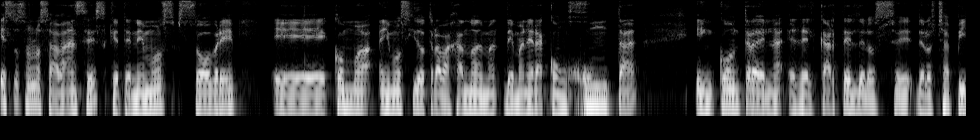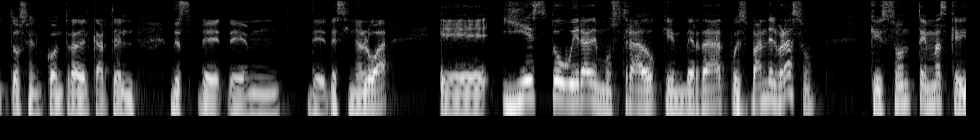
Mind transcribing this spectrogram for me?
estos son los avances que tenemos sobre eh, cómo hemos ido trabajando de, manera conjunta en contra del, cártel de los, eh, de los Chapitos, en contra del cártel de, de, Sinaloa. Eh, y esto hubiera demostrado que en verdad pues van del brazo, que son temas que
